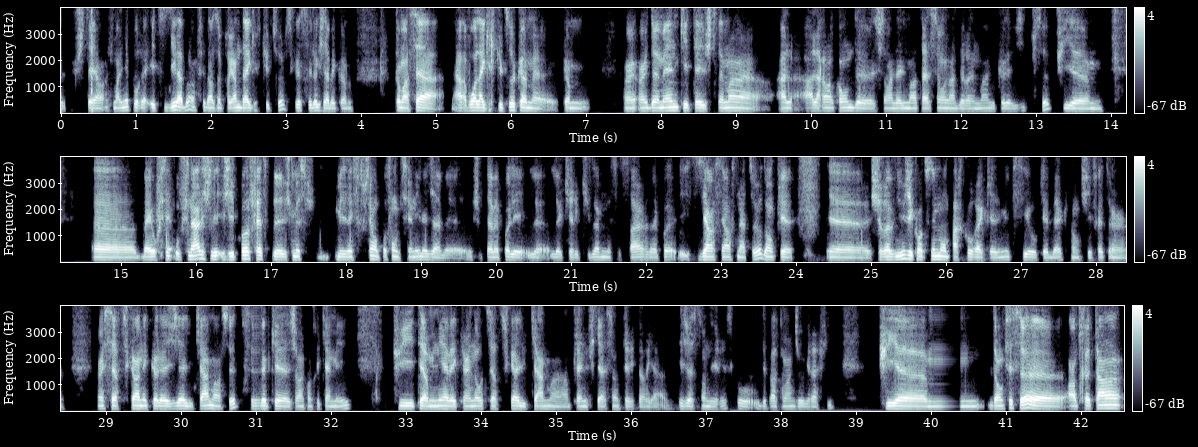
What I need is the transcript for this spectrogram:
m'en pour étudier là-bas, en fait, dans un programme d'agriculture, parce que c'est là que j'avais comme commencé à, à voir l'agriculture comme, comme un, domaine qui était justement à, la rencontre de l'alimentation, l'environnement, l'écologie, tout ça. Puis, euh, euh, ben, au, final, j'ai pas fait, je me mes inscriptions n'ont pas fonctionné. Je n'avais pas le, curriculum nécessaire, je pas étudié en sciences nature. Donc, euh, je suis revenu, j'ai continué mon parcours académique ici au Québec. Donc, j'ai fait un, un certificat en écologie à l'UCAM ensuite. C'est là que j'ai rencontré Camille. Puis terminé avec un autre certificat à l'UCAM en planification territoriale et gestion des risques au, département de géographie. Puis, euh, donc, c'est ça. Euh, entre-temps,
